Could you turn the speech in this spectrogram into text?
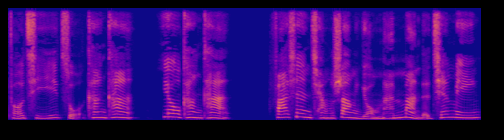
福奇左看看，右看看，发现墙上有满满的签名，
